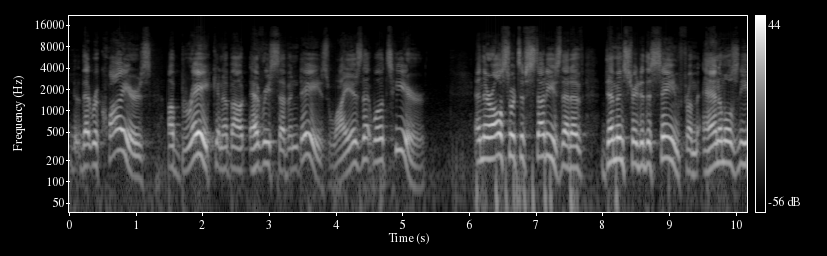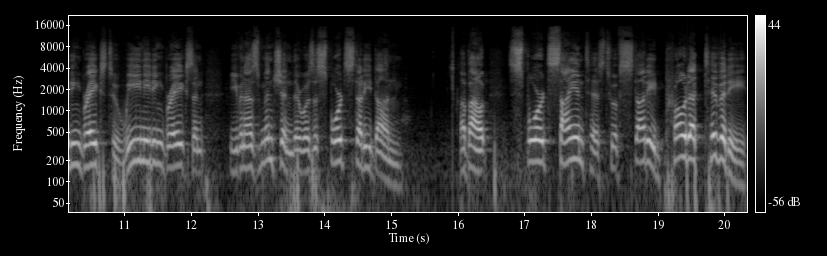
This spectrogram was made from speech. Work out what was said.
that requires a break in about every seven days. Why is that? Well, it's here. And there are all sorts of studies that have demonstrated the same, from animals needing breaks to we needing breaks. And even as mentioned, there was a sports study done about sports scientists who have studied productivity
